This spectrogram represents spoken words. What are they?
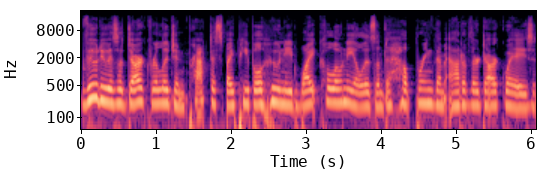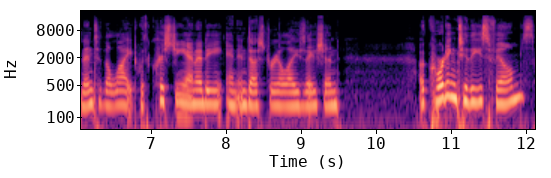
Voodoo is a dark religion practiced by people who need white colonialism to help bring them out of their dark ways and into the light with Christianity and industrialization. According to these films,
